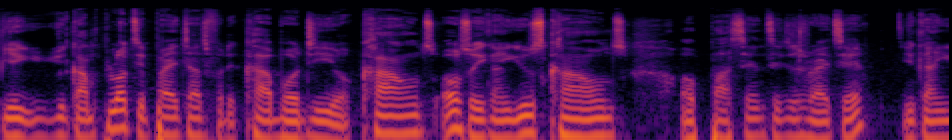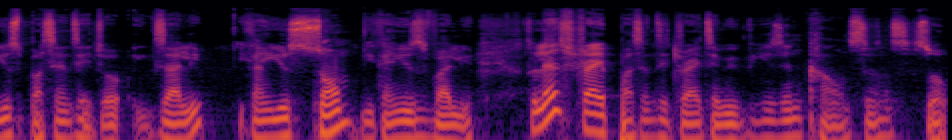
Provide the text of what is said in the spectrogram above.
you, you can plot a pie chart for the car body or count. Also you can use counts or percentages right here. You can use percentage or exactly. You can use sum. You can use value. So let's try percentage right here. With using counts so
